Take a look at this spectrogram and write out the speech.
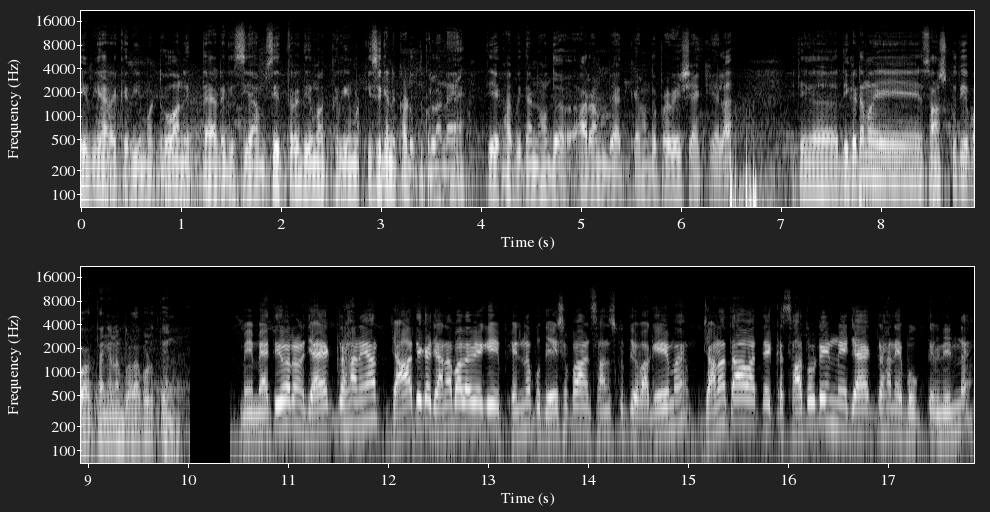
හිරියර කිරීමට හෝ අනිත් අයට කිසියම් සිත්‍ර දීමක් කිරීම කිසි කෙනෙක් කටයුතු කළා නැහැ ඉතින් ඒක අපි හිතන්නේ හොඳ ආරම්භයක් කියලා හොඳ ප්‍රවේශයක් කියලා. ඉතින් දිගටම මේ සංස්කෘතිය පවත්වාගෙන යන බලාපොරොත්තු වෙනවා. මේ මැතිවරණ ජයග්‍රහණයත් ජාතික ජනබලවේගේ පෙන්නපු දේශපාලන සංස්කෘතිය වගේම ජනතාවත් එක්ක සතුටින් මේ ජයග්‍රහණය භුක්ති විඳින්න.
